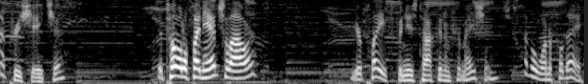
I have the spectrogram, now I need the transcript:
I appreciate you. The Total Financial Hour, your place for news, talk, and information. Have a wonderful day.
